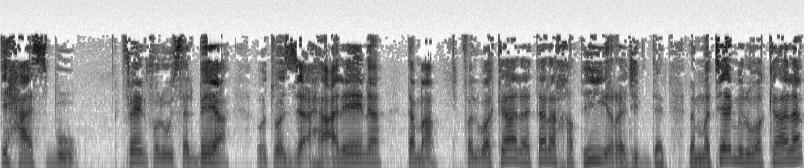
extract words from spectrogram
تحاسبوه. فين فلوس البيع؟ وتوزعها علينا. تمام. فالوكالة ترى خطيرة جدا. لما تعملوا وكالة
